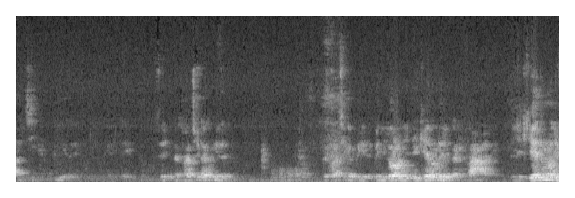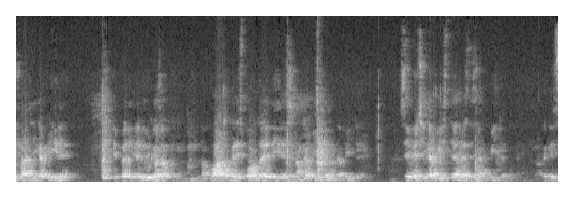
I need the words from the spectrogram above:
Farci capire quello che hai detto. Sì, per farci capire. Per farci capire. Quindi loro gli chiedono di, Per fare. gli chiedono di fargli capire. E, per, e lui cosa, non può altro che rispondere e dire se non capite, non capite. Se invece capiste avreste capito perché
